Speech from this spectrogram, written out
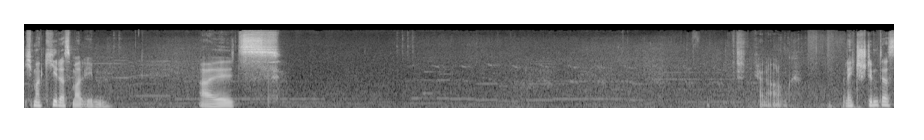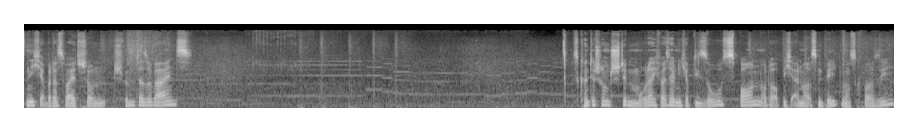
Ich markiere das mal eben. Als... Keine Ahnung. Vielleicht stimmt das nicht, aber das war jetzt schon... Schwimmt da sogar eins? Könnte schon stimmen, oder? Ich weiß ja nicht, ob die so spawnen oder ob ich einmal aus dem Bild muss quasi.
